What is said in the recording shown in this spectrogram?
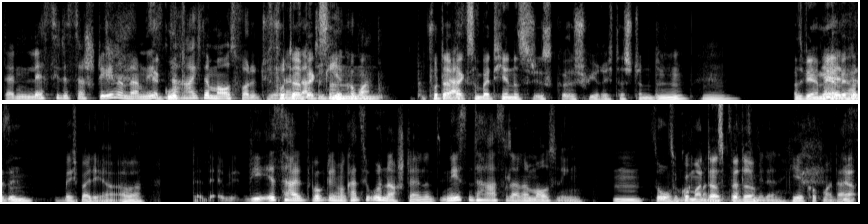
dann lässt sie das da stehen und am nächsten gut. Tag reicht eine Maus vor der Tür. Und Futter dann sagt die, wechseln, Hier, guck mal. Futter Das- wechseln bei Tieren ist, ist, schwierig, das stimmt. Mhm. Mhm. Also wir haben Ja, ja, wir hatten, Bin ich bei dir, aber die ist halt wirklich, man kann die Uhr nachstellen und am nächsten Tag hast du da eine Maus liegen. mh, So, so guck mal, das jetzt, sie bitte. Hier, guck mal, das. Ja,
